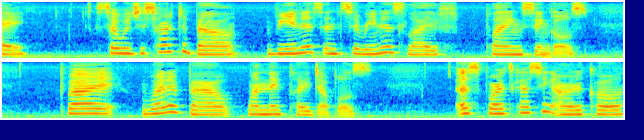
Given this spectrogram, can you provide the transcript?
Okay, so we just talked about Venus and Serena's life playing singles. But what about when they play doubles? A sportscasting article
